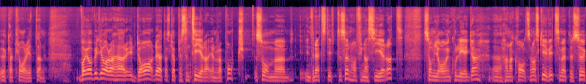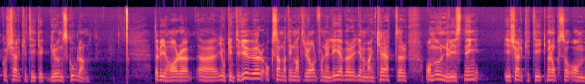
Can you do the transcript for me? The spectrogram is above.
öka klarheten. Vad jag vill göra här idag är att jag ska presentera en rapport som eh, Internetstiftelsen har finansierat, som jag och en kollega, eh, Hanna Karlsson, har skrivit, som heter Sök och källkritik i grundskolan. Där vi har eh, gjort intervjuer och samlat in material från elever genom enkäter om undervisning i källkritik men också om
